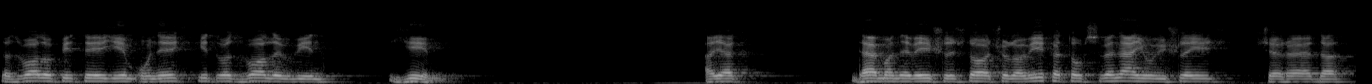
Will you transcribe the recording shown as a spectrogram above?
дозволив піти їм у них, і дозволив він їм. А як демони вийшли з того чоловіка, то в свинею вийшли із череда,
